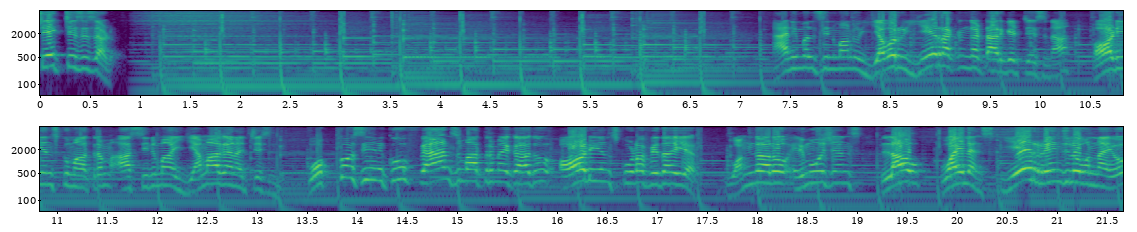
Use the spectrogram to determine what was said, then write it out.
షేక్ చేసేశాడు. యానిమల్ సినిమాను ఎవరు ఏ రకంగా టార్గెట్ చేసినా ఆడియన్స్కు మాత్రం ఆ సినిమా యమాగా నచ్చేసింది. ఒక్కో సీన్కు ఫ్యాన్స్ మాత్రమే కాదు ఆడియన్స్ కూడా ఫిదా అయ్యారు. వంగాలో ఎమోషన్స్ లవ్ వైలెన్స్ ఏ రేంజ్లో ఉన్నాయో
